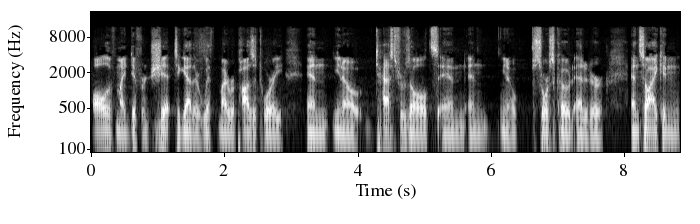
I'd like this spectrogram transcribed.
all of my different shit together with my repository and you know test results and and you know source code editor, and so I can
